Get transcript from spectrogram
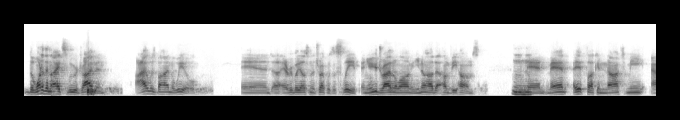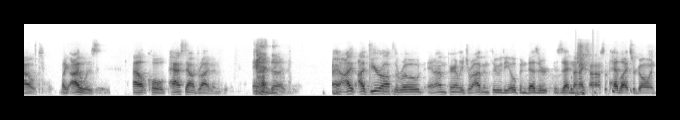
the one of the nights we were driving, I was behind the wheel, and uh, everybody else in the truck was asleep. And you know, you're driving along, and you know how that Humvee hums. Mhm. And man, it fucking knocked me out. Like I was out cold, passed out driving, and uh, I I veer off the road, and I'm apparently driving through the open desert. This is at nighttime, so the headlights are going,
